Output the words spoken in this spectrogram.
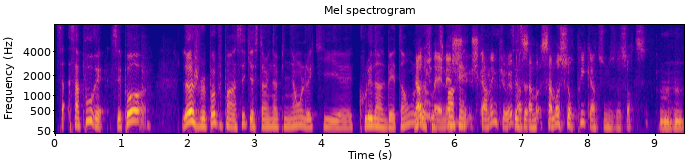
Ça, pourrait. C'est pas. Là, je veux pas que vous pensiez que c'était une opinion là, qui est coulée dans le béton. Non, non, mais, je, suis quand même curieux parce que ça m'a surpris quand tu nous as sorti mm-hmm.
